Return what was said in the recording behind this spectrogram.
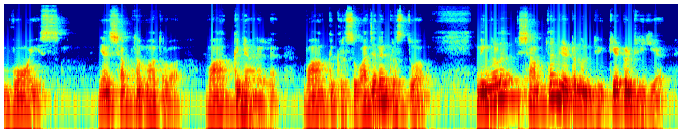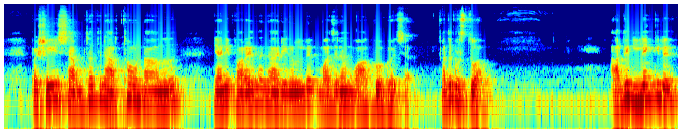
voice ഞാൻ ശബ്ദം മാത്രമാണ്. വാക്ക് ഞാനല്ല. വാക്ക് ക്രിസ്തു വചനം ക്രിസ്തുവാണ് നിങ്ങൾ ശബ്ദം കേട്ടോണ്ടി കേട്ടോണ്ടിരിക്കുക. പക്ഷേ ഈ ശബ്ദത്തിന് അർത്ഥം ഉണ്ടാകുന്നത് ഞാൻ ഈ പറയുന്ന കാര്യങ്ങളിൽ വചനം വാക്കുമൊക്കെ വെച്ചാൽ അത് ക്രിസ്തുവാണ് അതില്ലെങ്കിൽ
